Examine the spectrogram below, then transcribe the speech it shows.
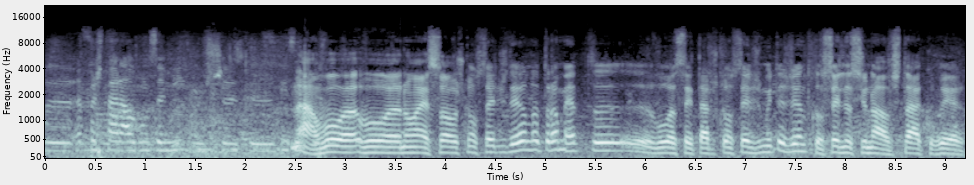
de afastar alguns amigos eh, que dizem Não, vou, vou, não é só os conselhos dele, naturalmente eh, vou aceitar os conselhos de muita gente. O Conselho Nacional está a correr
